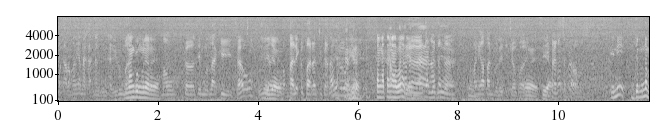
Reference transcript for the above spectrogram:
Pekalongan kan agak nanggung dari rumah. Nanggung bener ya? mau ke timur lagi jauh, Iya, jauh. balik ke barat juga tanggung. Iya. Tengah-tengah banget ya? Tengah, tengah-tengah. Kapan-kapan boleh dicoba. Oh, iya, siap. Ini berangkat jam berapa, Mas? Ini jam 6. Oh,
